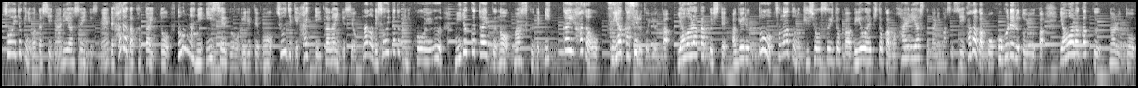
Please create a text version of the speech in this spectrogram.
そういう時に私なりやすいんですね。で、肌が硬いと、どんなにいい成分を入れても正直入っていかないんですよ。なのでそういった時にこういうミルクタイプのマスクで一回肌をふやかせるというか、柔らかくしてあげると、その後の化粧水とか美容液とかも入りやすくなりますし、肌がこうほぐれるというか、柔らかくなると、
